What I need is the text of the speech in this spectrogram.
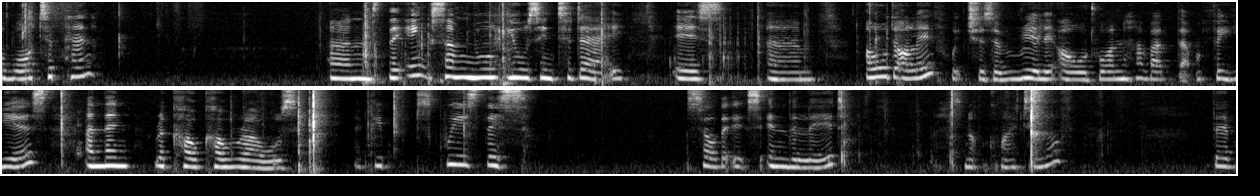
a water pen and the inks I'm using today is um, Old Olive, which is a really old one. I've had that one for years. And then Rococo Rose. If you squeeze this so that it's in the lid, it's not quite enough. They're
